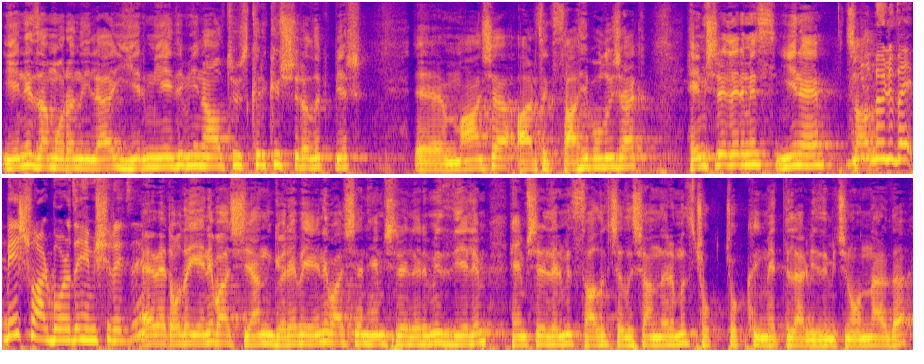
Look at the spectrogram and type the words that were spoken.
yeni zam oranıyla 27.643 liralık bir e, maaşa artık sahip olacak. Hemşirelerimiz yine 1 bölü 5 var bu arada hemşirede. Evet o da yeni başlayan göreve yeni başlayan hemşirelerimiz diyelim. Hemşirelerimiz sağlık çalışanlarımız çok çok kıymetliler bizim için onlar da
